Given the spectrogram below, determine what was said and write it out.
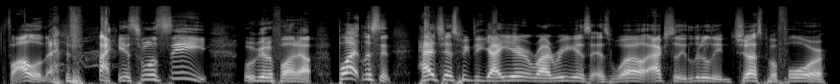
follow that advice? We'll see. We're going to find out. But listen, had a chance to speak to Yair Rodriguez as well. Actually, literally just before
